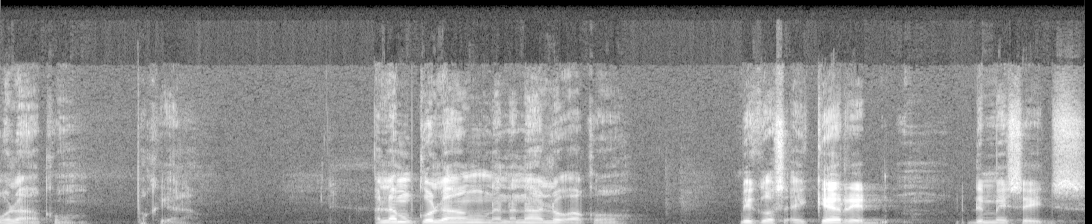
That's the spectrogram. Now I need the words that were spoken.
Wala akong pakialam. Alam ko lang na nanalo ako because I carried the message,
